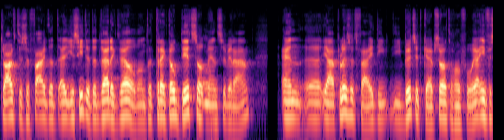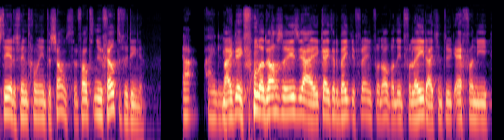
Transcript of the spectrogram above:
Drive to Survive, dat, eh, je ziet het, het werkt wel. Want het trekt ook dit soort Oh. mensen weer aan. En eh, ja, plus het feit, die, die budgetcap zorgt er gewoon voor. Ja, investeerders vinden het gewoon interessant. Er valt nu geld te verdienen. Ja, eindelijk. Maar ik, ik vond dat wel zoiets, ja, je kijkt er een beetje vreemd van op. Want in het verleden had je natuurlijk echt van die,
